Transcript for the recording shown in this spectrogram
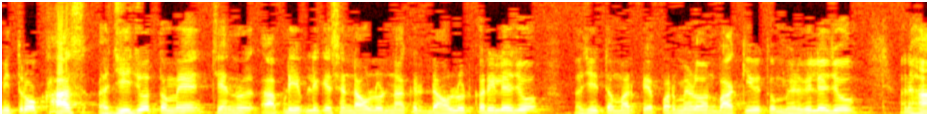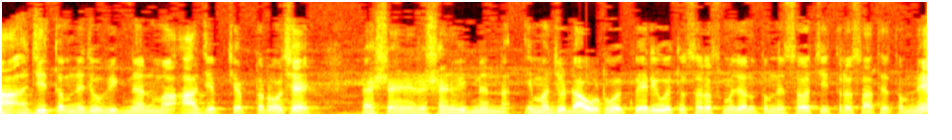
મિત્રો, ખાસ હજી જો તમે ચેનલ આપણી એપ્લિકેશન ડાઉનલોડ ના કરી ડાઉનલોડ કરી લેજો, હજી તમારે પેપર મેળવવાનું બાકી હોય તો મેળવી લેજો. અને હા, હજી તમને જો વિજ્ઞાનમાં આ જે ચેપ્ટરો છે રસાયણ રસાયણ વિજ્ઞાનના, એમાં જો ડાઉટ હોય ક્વેરી હોય, તો સરસ મજાનું તમને સચિત્ર સાથે તમને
